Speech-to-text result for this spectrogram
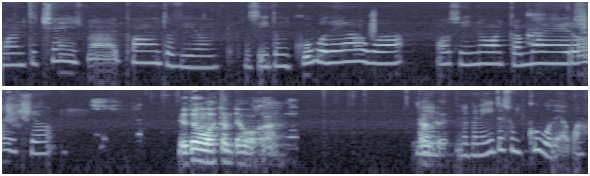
Want to change my point of view. Necesito un cubo de agua. O si no, acá muero yo. Yo tengo bastante agua lo que necesito es un cubo de agua.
